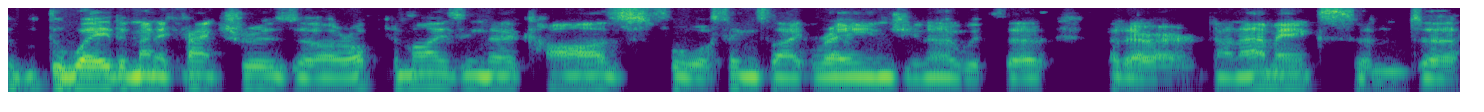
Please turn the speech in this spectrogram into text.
the way the manufacturers are optimizing their cars for things like range, you know, with the better aerodynamics, and uh,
